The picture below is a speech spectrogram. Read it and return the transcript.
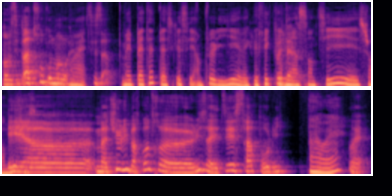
On sait pas trop comment, ouais. Ouais. C'est ça. Mais peut-être parce que c'est un peu lié avec le fait que tu as rien senti et ce genre de Et euh, Mathieu, lui, par contre, euh, lui, ça a été ça pour lui. Ah ouais? Ouais.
